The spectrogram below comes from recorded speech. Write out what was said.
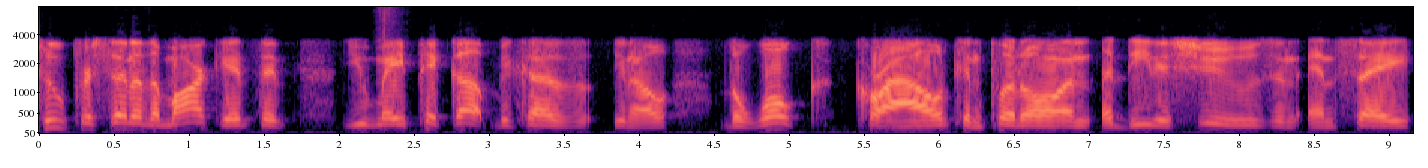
two percent of the market that you may pick up because you know the woke crowd can put on Adidas shoes and and say,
